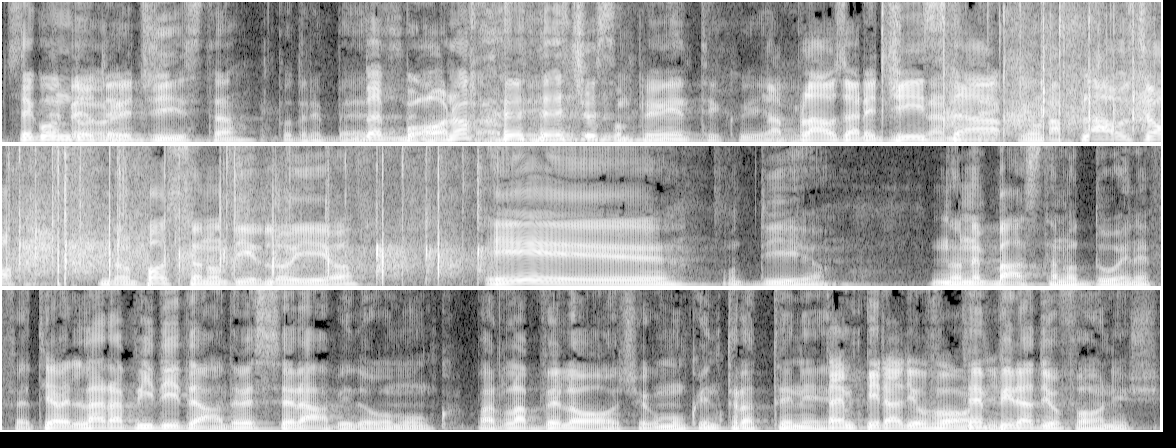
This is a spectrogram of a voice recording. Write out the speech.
secondo Vabbè, un te? regista potrebbe Beh, essere. buono. Complimenti qui. L'applauso al regista. Un applauso, non posso non dirlo io. E oddio, non ne bastano due in effetti. La rapidità deve essere rapido comunque, parlare veloce, comunque intrattenere. Tempi radiofonici. Tempi radiofonici.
